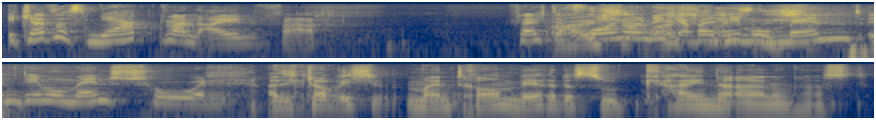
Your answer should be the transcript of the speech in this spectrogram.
ich glaube, das merkt man einfach. Vielleicht Ah, davor ich- noch nicht, ah, aber in dem weiß nicht. Moment, in dem Moment schon. Also ich glaube, ich, mein Traum wäre, dass du keine Ahnung hast.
